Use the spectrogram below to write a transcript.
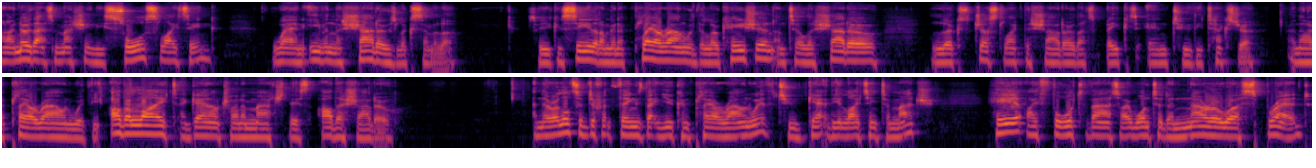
and I know that's matching the source lighting when even the shadows look similar. So you can see that I'm going to play around with the location until the shadow looks just like the shadow that's baked into the texture. And then I play around with the other light. Again, I'm trying to match this other shadow. And there are lots of different things that you can play around with to get the lighting to match. Here, I thought that I wanted a narrower spread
